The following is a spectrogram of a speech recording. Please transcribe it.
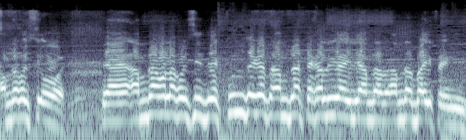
আমরা কইছি, ও আমরা ওলা কইছি যে কোন জায়গাতে আমরা টাকা লইয়া আইলে আমরা আমরা ভাই পাইনি?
